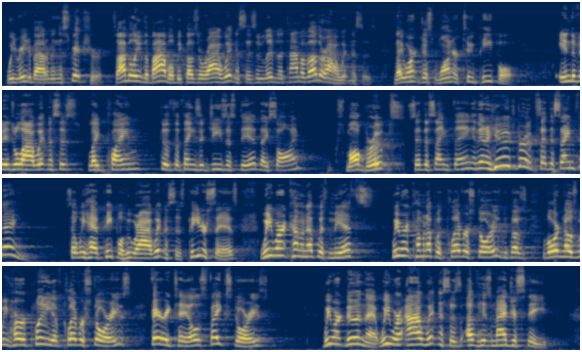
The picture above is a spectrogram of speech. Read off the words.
We read about them in the Scripture. So I believe the Bible because there were eyewitnesses who lived in the time of other eyewitnesses. They weren't just one or two people. Individual eyewitnesses laid claim to the things that Jesus did, they saw him. Small groups said the same thing, and then a huge group said the same thing. So we have people who were eyewitnesses. Peter says, We weren't coming up with myths. We weren't coming up with clever stories because Lord knows we've heard plenty of clever stories, fairy tales, fake stories. We weren't doing that. We were eyewitnesses of His majesty.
